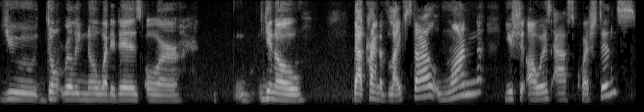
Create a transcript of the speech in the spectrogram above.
you don't really know what it is or, you know, that kind of lifestyle, one, you should always ask questions.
